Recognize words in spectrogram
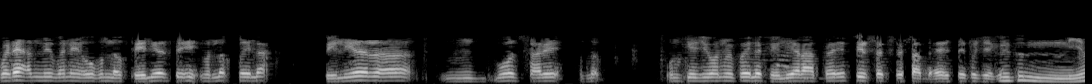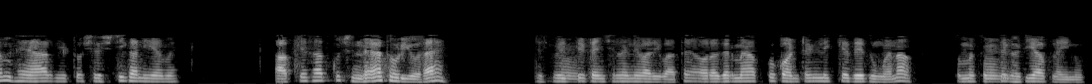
बड़े आदमी बने वो मतलब फेलियर से मतलब पहला फेलियर बहुत सारे मतलब उनके जीवन में पहले फेलियर आता है फिर सक्सेस आता है ऐसे कुछ है ये तो नियम है यार ये तो सृष्टि का नियम है। आपके साथ कुछ नया थोड़ी हो रहा है जिसमें हम्म। इतनी टेंशन लेने वाली बात है। और अगर मैं आपको कंटेंट लिख के दे दूँगा ना तो मैं सबसे हम्म। घटिया अपलाइन हूँ।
